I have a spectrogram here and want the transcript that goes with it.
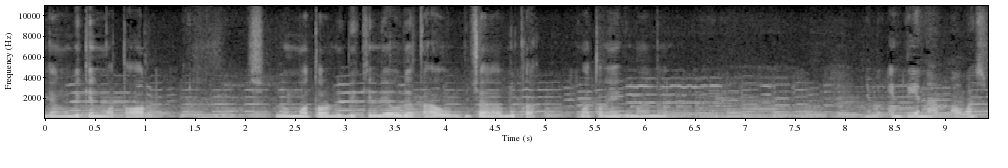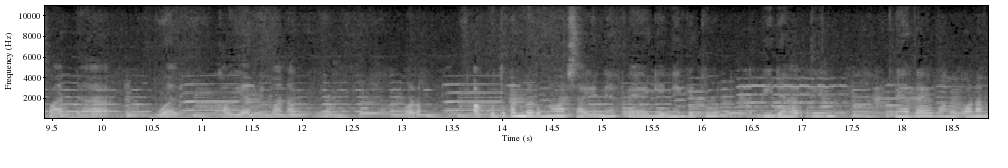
yang bikin motor Iya. sebelum motor dibikin dia udah tahu bisa buka motornya gimana Ya, intinya nama waspada buat kalian di mana pun orang aku tuh kan baru ngerasain ya kayak gini gitu dijahatin ternyata emang orang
